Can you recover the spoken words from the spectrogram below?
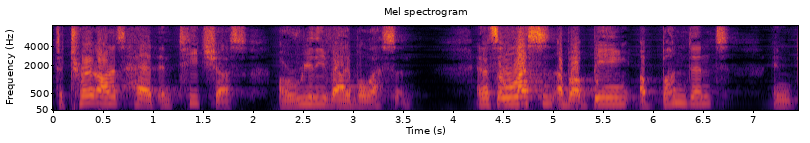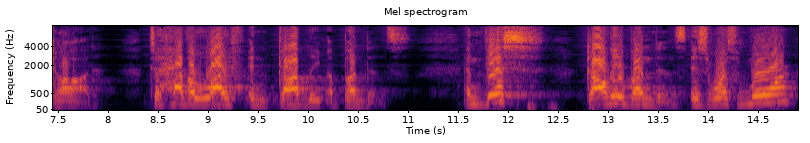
to turn it on its head and teach us a really valuable lesson. And it's a lesson about being abundant in God, to have a life in godly abundance. And this godly abundance is worth more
